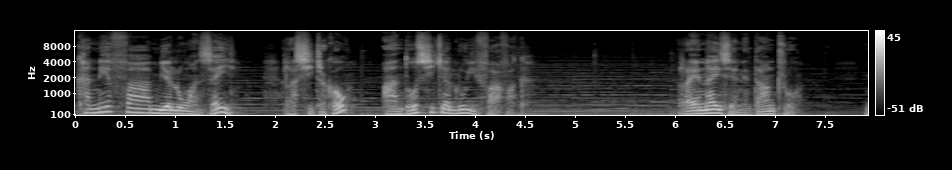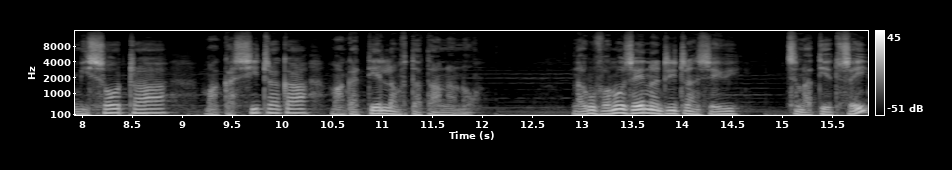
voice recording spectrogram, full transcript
Kanefa mialohan'izay, raha sitrakao, andao isika aloha hivavaka. Rainay izay any an-danitra ô, misaotra, mankasitraka, mankatelina amin'ny fitantananao. Narovanao izay nandritra an'izay tsy nateto izay,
